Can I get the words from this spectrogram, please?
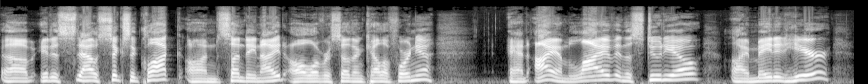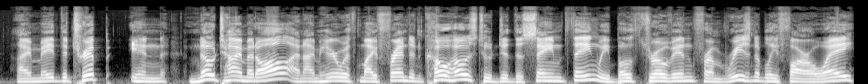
Um, it is now six o'clock on Sunday night all over Southern California, and I am live in the studio. I made it here. I made the trip in no time at all. And I'm here with my friend and co host who did the same thing. We both drove in from reasonably far away.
